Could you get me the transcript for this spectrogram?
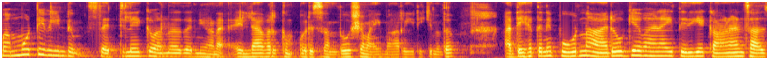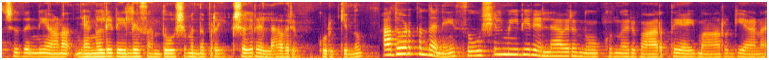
മമ്മൂട്ടി വീണ്ടും സെറ്റിലേക്ക് വന്നത് തന്നെയാണ് എല്ലാവർക്കും ഒരു സന്തോഷമായി മാറിയിരിക്കുന്നത്. അദ്ദേഹത്തിനെ പൂർണ ആരോഗ്യവാനായി തിരികെ കാണാൻ സാധിച്ചത് തന്നെയാണ് ഞങ്ങളുടെ ഇടയിലെ സന്തോഷമെന്ന് പ്രേക്ഷകരെല്ലാവരും കുറിക്കുന്നു. അതോടൊപ്പം തന്നെ സോഷ്യൽ മീഡിയയിൽ എല്ലാവരും നോക്കുന്ന ഒരു വാർത്തയായി മാറുകയാണ്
